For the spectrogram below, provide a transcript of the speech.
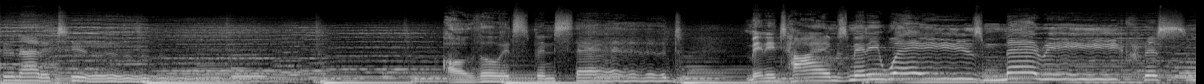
to 92. Although it's been said many times, many ways, Merry Christmas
